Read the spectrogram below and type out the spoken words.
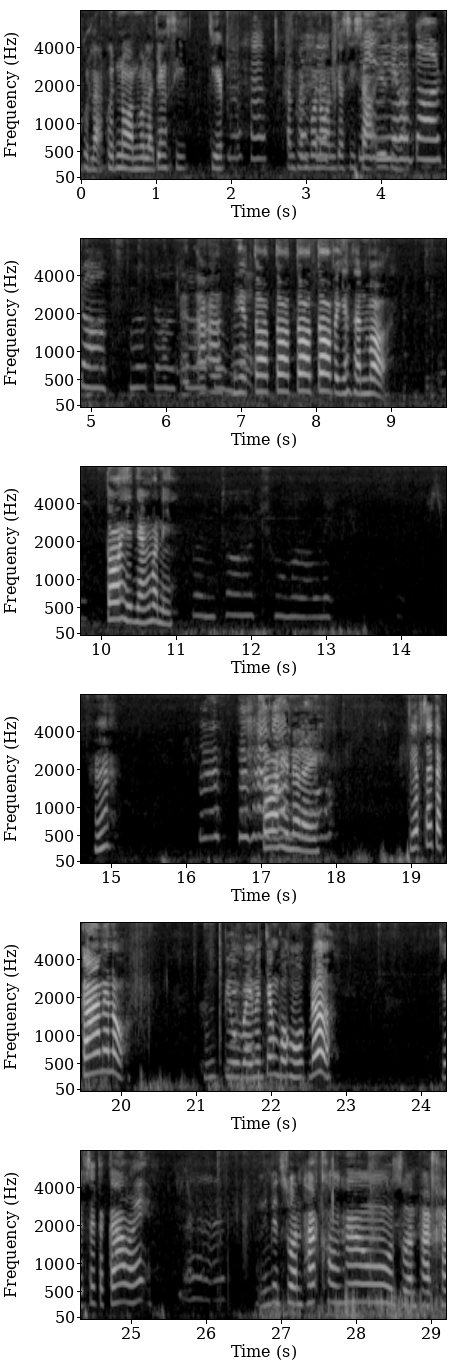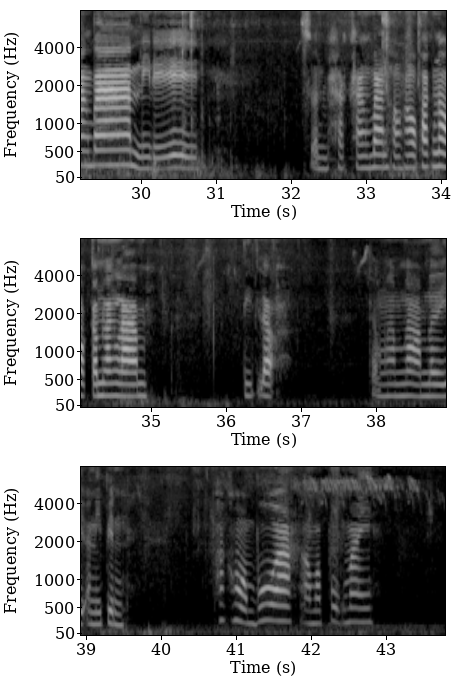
พุ่นละเพิ่นนอนพุ่นละจังสิเจ็บคันเพิ่นบ่นอนก็สิสะอยู่สิ เดี๋ยวล่ะต่อต่อมาต่อเอ็ดต่ออะอะเนี่ยต่อต่อต่อต่อไปยังทันบ่ต่อเฮ็ดหยังบัดนี้มันต่อชูมาเลยฮะต่อเฮ็ดอะไรเก็บใส่ตะกร้าแม่ลูกมันปิวไปมันจังบ่หกเด้อเก็บใส่ตะกร้าไว้อันนี่เป็นส่วนพักของเฮาส่วนพักข้างบ้านนี่เด้ส่วนพักข้างบ้านของเฮาพักนอกกำลังลาม ติดแล้วกำลังลามเลยอันนี้เป็นพักหอมบัว เอามาปลูกใหม่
